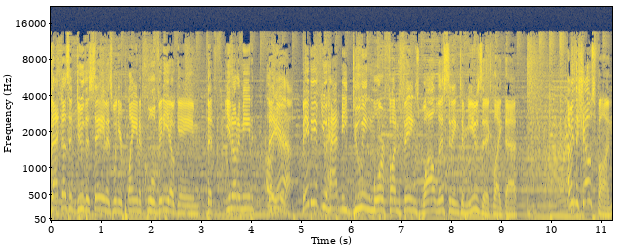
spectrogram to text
that doesn't do the same as when you're playing a cool video game that you know what I mean? Oh, That yeah. Maybe if you had me doing more fun things while listening to music like that. I mean, the show's fun.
